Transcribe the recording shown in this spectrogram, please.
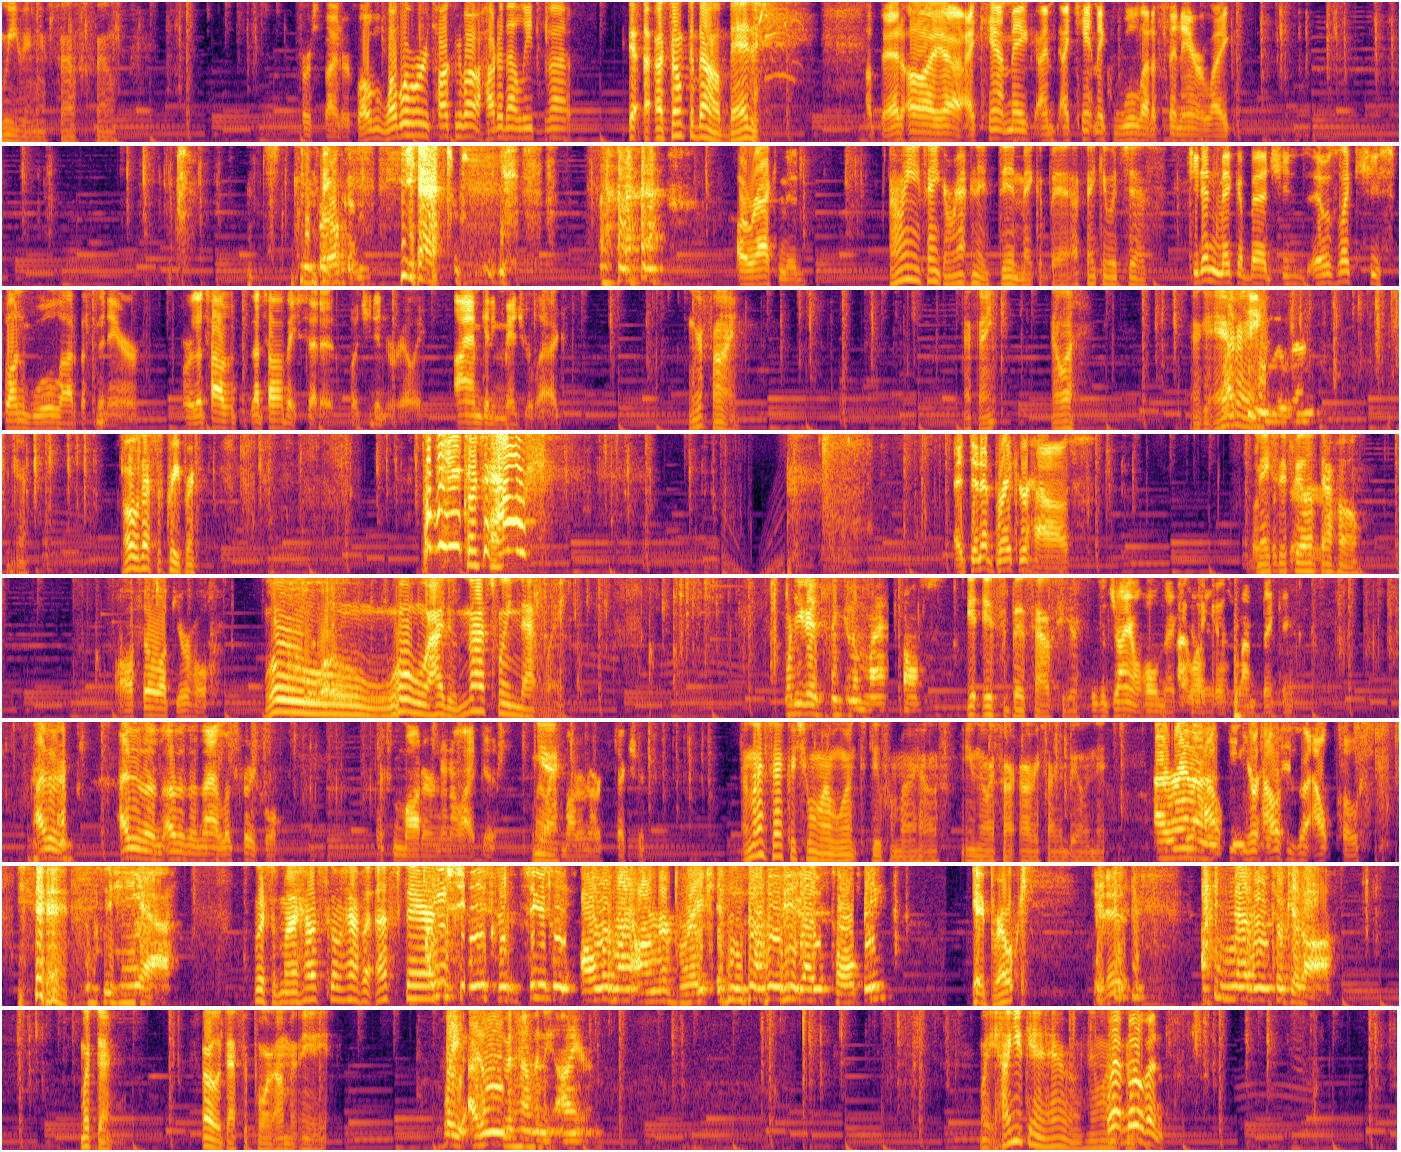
weaving and stuff. So First spider. Well, what were we talking about? How did that lead to that? yeah, uh, uh, something about a bed. A bed? Oh yeah, I can't make I, I can't make wool out of thin air. Like You're broken. yeah. arachnid. I don't even think Arachnid did make a bed. I think it was just She didn't make a bed. She it was like she spun wool out of thin air, or that's how that's how they said it. But she didn't really. I am getting major lag. we're fine. I think. Noah. Okay, I see you moving. Oh, that's a creeper. Don't bring it towards your house. It didn't break your house. What's Makes the it fill up that hole. I'll fill up your hole. Whoa, whoa! I do not swing that way. What are you guys thinking of my house? It's the best house here. There's a giant hole next I to like it. it. That's what I'm thinking. Other, other than other than that, it looks pretty cool. Looks modern, and I like it. I Yeah. like modern architecture. I'm not exactly sure what I want to do for my house, even though I start, already started building it. I ran Your out house, of your house is an outpost. yeah. Listen, my house gonna have an upstairs. Are upstairs. you serious? Did seriously all of my armor break and none of you guys told me? It broke. Did it? I never took it off. What the? Oh, that's the port. I'm an idiot. Wait, I don't even have any iron. Wait, how you get an arrow? No, Quit moving.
